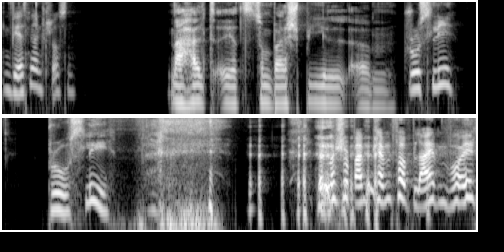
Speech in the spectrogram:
Wer ist denn entschlossen? Na, halt jetzt zum Beispiel ähm, Bruce Lee. Bruce Lee. Wenn wir schon beim Kämpfer bleiben wollen.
